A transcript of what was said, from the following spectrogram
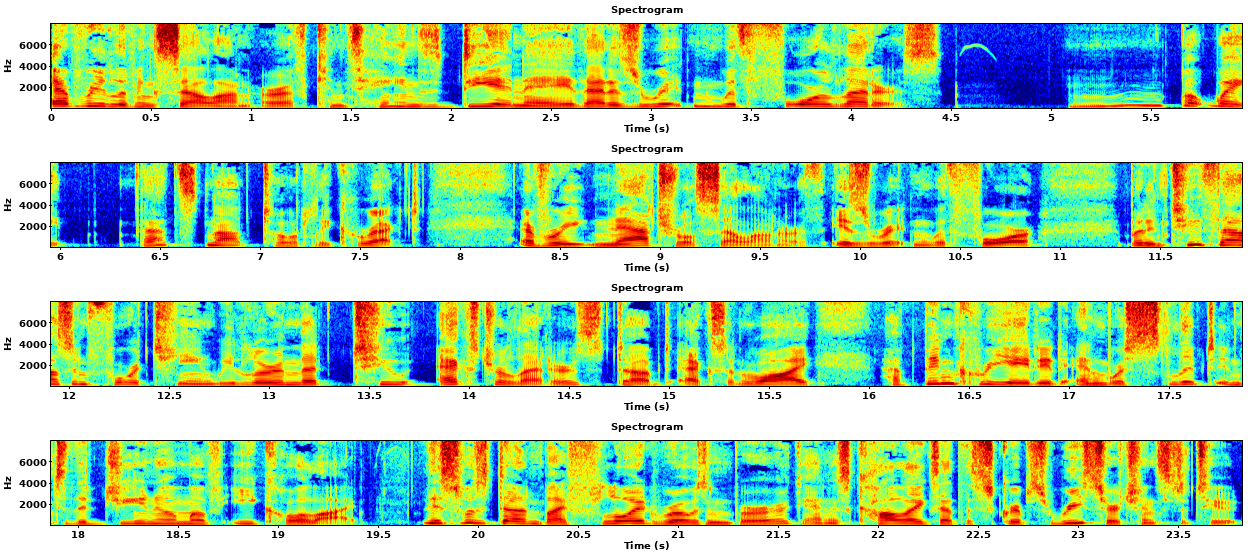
every living cell on Earth contains DNA that is written with four letters. Mm, but wait, that's not totally correct. Every natural cell on Earth is written with four, but in 2014 we learned that two extra letters, dubbed X and Y, have been created and were slipped into the genome of E. coli. This was done by Floyd Romesberg and his colleagues at the Scripps Research Institute,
